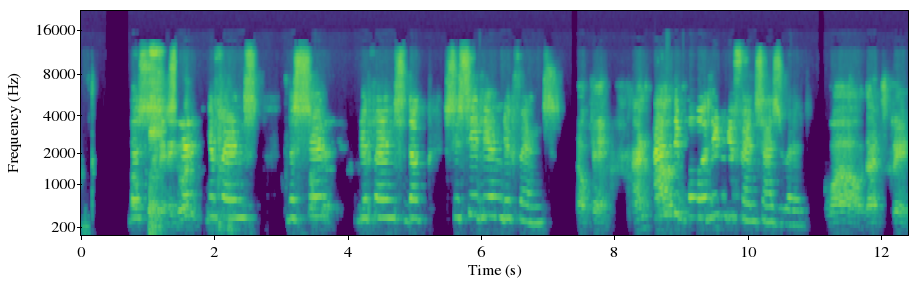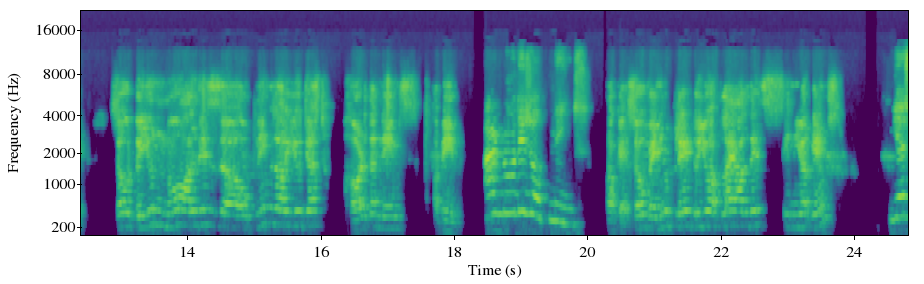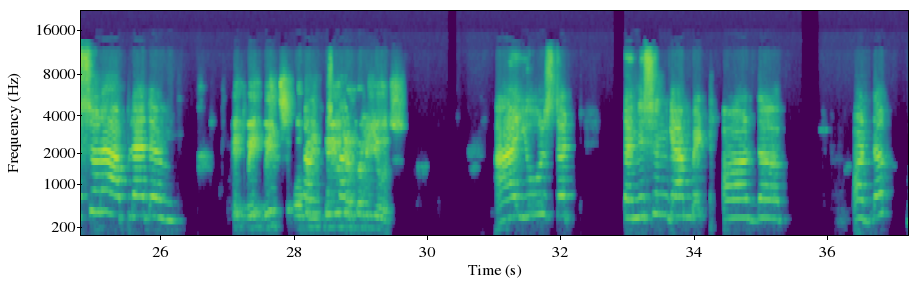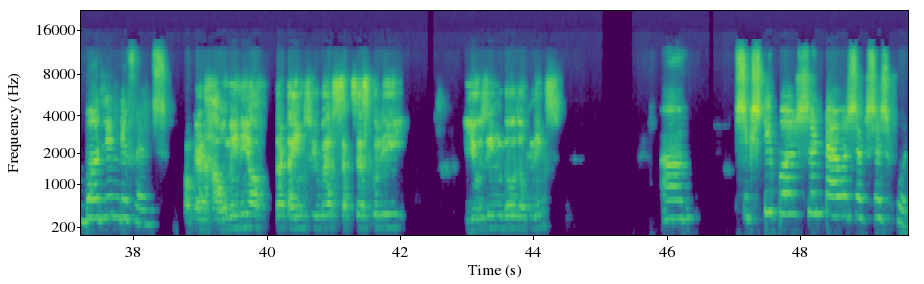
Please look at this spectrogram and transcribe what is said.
the Okay, very good. Silk defense, the Silk defense, the Sicilian defense, okay and and are- the Berlin defense as well. wow that's great so do you know all these uh, openings or you just heard the names abir I know these openings. Okay, so when you play, do you apply all this in your games? Yes, sir, I apply them. Which, which, which opening do you generally use? I use the Tennison Gambit or the or the Berlin defense. Okay, and how many of the times you were successfully using those openings? Um, 60% I was successful.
